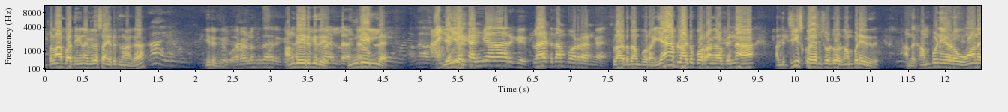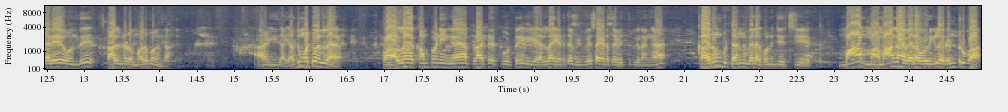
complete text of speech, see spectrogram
இப்பெல்லாம் பாத்தீங்கன்னா விவசாயம் இருக்குதாங்க. இருக்குது. ஓரளவுக்கு தான் இருக்கு அங்க இருக்குது. இங்க இல்ல. அங்கேயே கம்மியா தான் இருக்கு பிளாட் தான் போடுறாங்க. பிளாட் தான் போடுறாங்க. ஏன் பிளாட் போடுறாங்க அப்படின்னா அந்த ஜி ஸ்கொயர்னு சொல்லிட்டு ஒரு கம்பெனி இருக்குது. அந்த கம்பெனியோட ஓனரே வந்து ஸ்டாலினோட மருமகன் தான் அது இது- அது மட்டும் இல்லை பல கம்பெனிங்க பிளாட்டை போட்டு எல்லா இடத்த விவசாய இடத்த வித்துருக்குறாங்க. கரும்பு டன் விலை குறைஞ்சிருச்சு. மா மா- மாங்காய் விலை ஒரு கிலோ ரெண்டு ரூபா.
